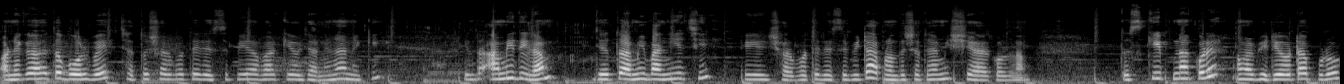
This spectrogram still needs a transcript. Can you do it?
অনেকে হয়তো বলবে, ছাতুর শরবতের রেসিপি আবার কেউ জানে না নাকি? কিন্তু আমি দিলাম। যেহেতু আমি বানিয়েছি, এই শরবতের রেসিপিটা আপনাদের সাথে আমি শেয়ার করলাম। তো স্কিপ না করে আমার ভিডিওটা পুরো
